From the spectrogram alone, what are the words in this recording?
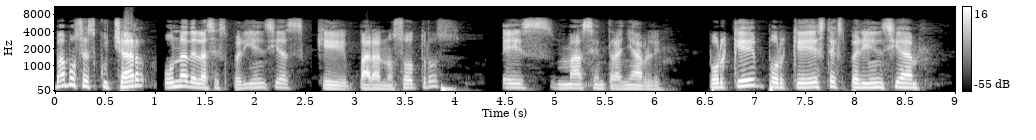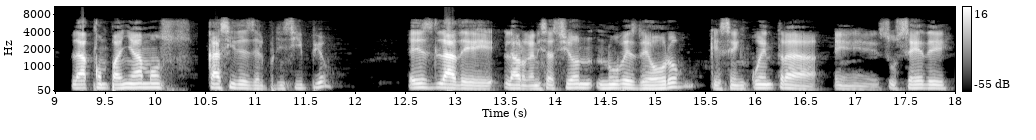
Vamos a escuchar una de las experiencias que para nosotros es más entrañable. ¿Por qué? Porque esta experiencia la acompañamos casi desde el principio es la de la organización Nubes de Oro, que se encuentra eh, su sede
